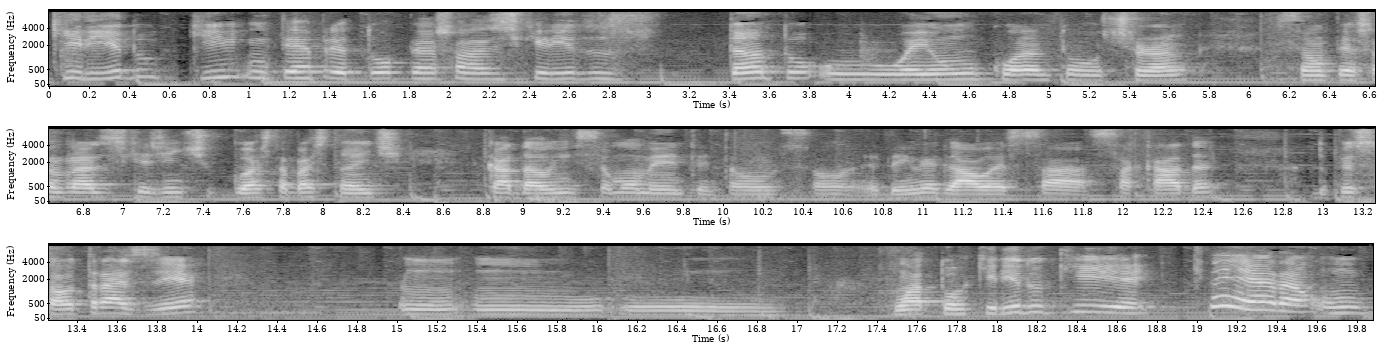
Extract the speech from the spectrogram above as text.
querido que interpretou personagens queridos, tanto o Eun quanto o Shran são personagens que a gente gosta bastante, cada um em seu momento. Então são, é bem legal essa sacada do pessoal trazer um, um, um, um ator querido que nem era um.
